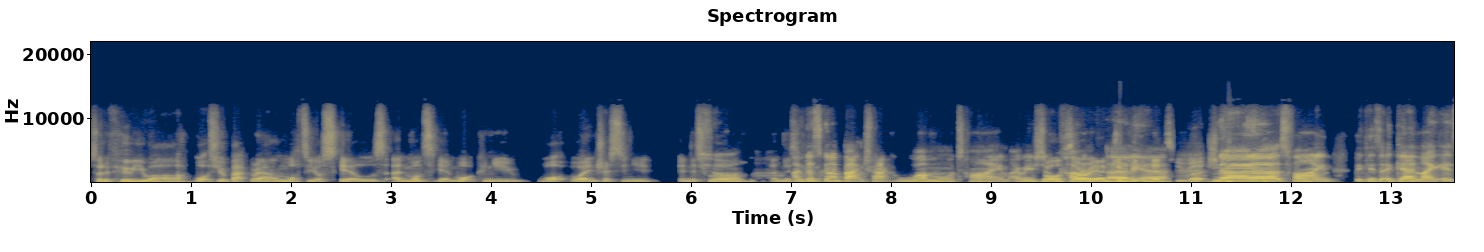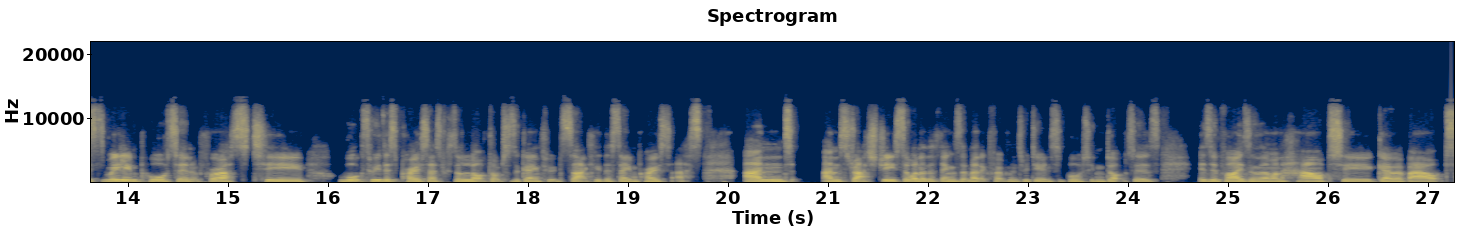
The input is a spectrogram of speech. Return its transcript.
sort of who you are, what's your background, what are your skills, and once again, what can you, what what interests in you in this Sure. role and this. i'm just going to backtrack one more time i really should Oh, sorry, I'm come jumping ahead too much. no, no, that's fine. Because again, like it's really important for us to walk through this process because a lot of doctors are going through exactly the same process and and strategy. So one of the things that Medic Footprints we do in supporting doctors is advising them on how to go about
